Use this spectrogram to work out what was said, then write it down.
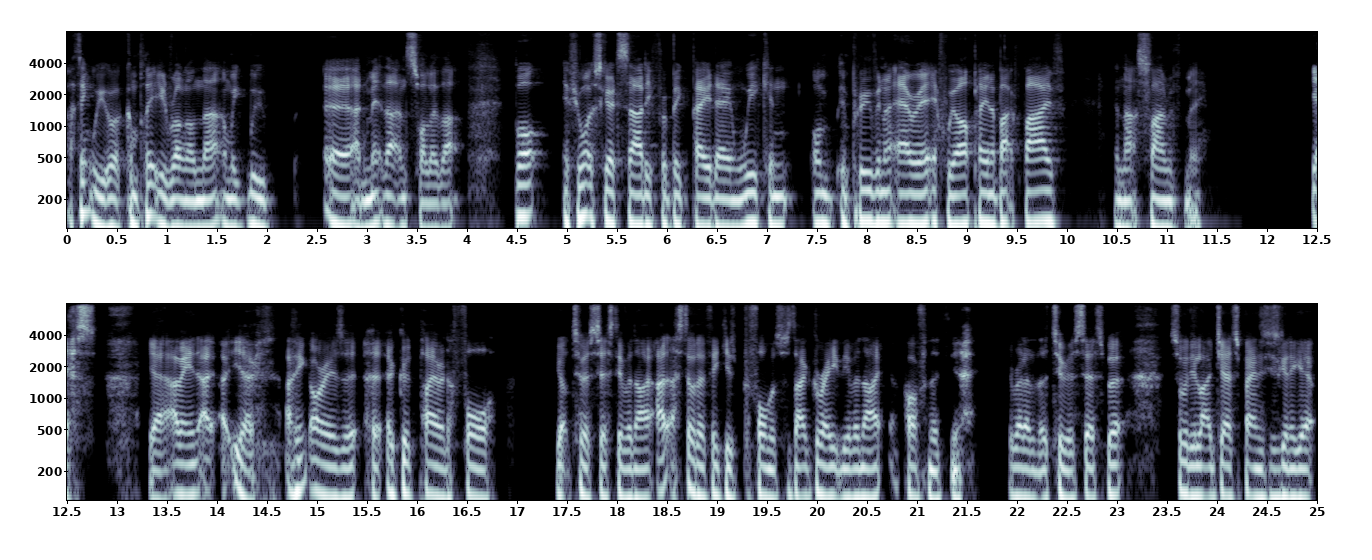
I think we were completely wrong on that, and we we uh, admit that and swallow that. But if you want to go to Saudi for a big payday and we can improve in that area if we are playing a back five, then that's fine with me. Yes, yeah. I mean, I, I, you know, I think Ori is a, a good player in a four. He got two assists the other night. I, I, still don't think his performance was that great the other night, apart from the you know, irrelevant the two assists. But somebody like Jed Spence who's going to get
